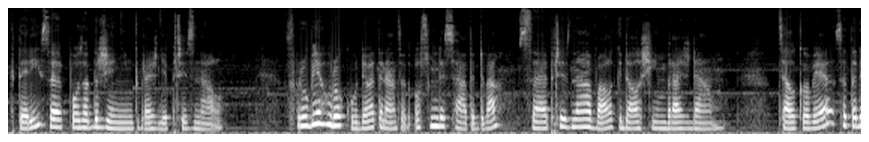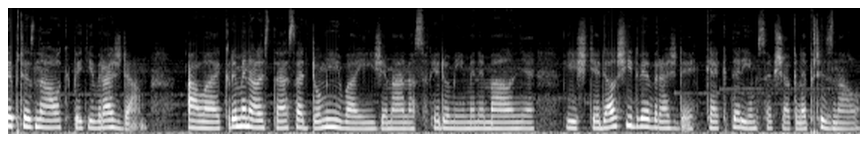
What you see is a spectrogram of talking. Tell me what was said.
který se po zadržení k vraždě přiznal. V průběhu roku 1982 se přiznával k dalším vraždám. Celkově se tedy přiznal k pěti vraždám, ale kriminalisté se domnívají, že má na svědomí minimálně ještě další dvě vraždy, ke kterým se však nepřiznal.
